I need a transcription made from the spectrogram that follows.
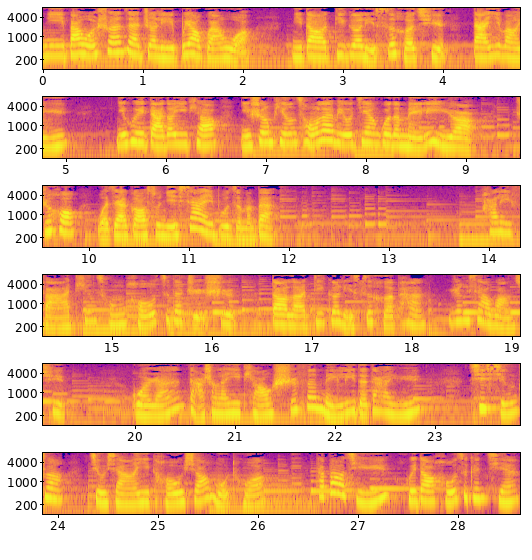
你把我拴在这里，不要管我。你到蒂格里斯河去打一网鱼，你会打到一条你生平从来没有见过的美丽鱼儿。之后，我再告诉你下一步怎么办。”哈利法听从猴子的指示。到了迪格里斯河畔，扔下网去，果然打上来一条十分美丽的大鱼，其形状就像一头小母驼。他抱起鱼回到猴子跟前，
